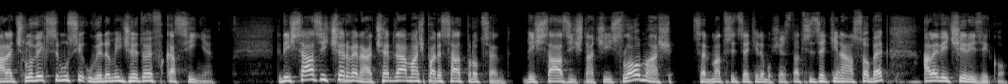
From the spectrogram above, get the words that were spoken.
ale člověk si musí uvědomit, že to je v kasíně. Když sázíš červená černá, máš 50%. Když sázíš na číslo, máš 37 nebo 630 násobek, ale větší riziko.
